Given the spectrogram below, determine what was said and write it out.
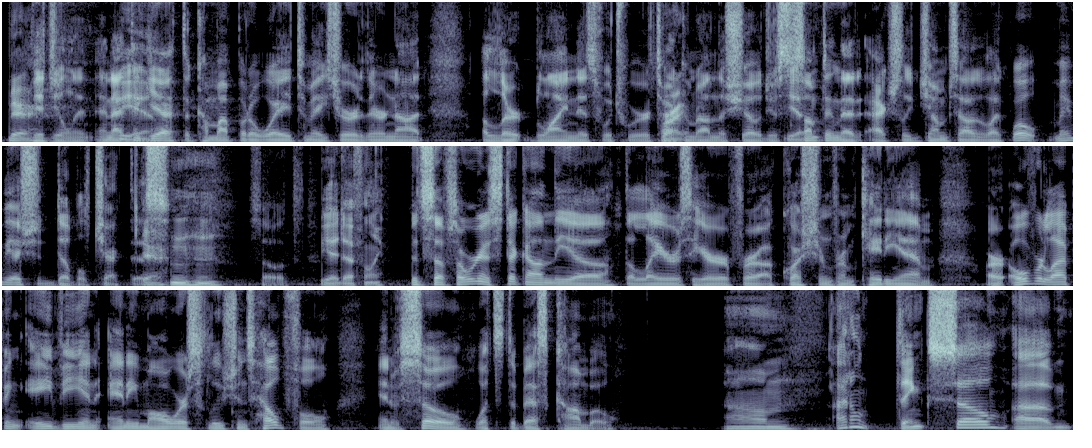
Mm-hmm. Yeah. vigilant. And I think you have to come up with a way to make sure they're not alert blindness, which we were talking Right. about on the show. Just Yeah. something that actually jumps out like, whoa, maybe I should double check this. Yeah. So Yeah, definitely. good stuff. So we're going to stick on the uh, the layers here for a question from KDM. Are overlapping AV and anti malware solutions helpful? And if so, what's the best combo? I don't think so. Um,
